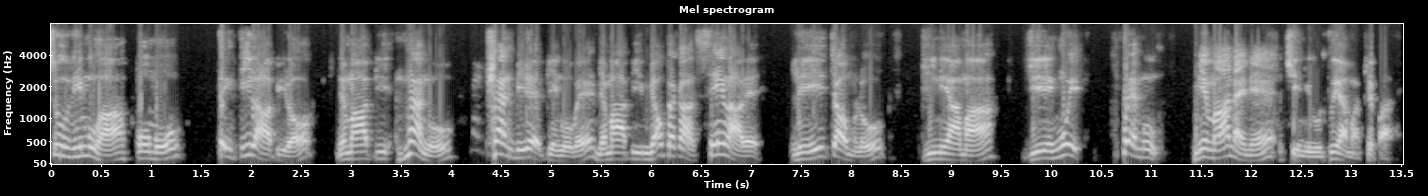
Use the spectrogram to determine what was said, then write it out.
စုစည်းမှုဟာပုံမိုတိမ်တီးလာပြီးတော့မြန်မာပြည်အနှံ့ကိုဖြန့်ပြီးတဲ့အပြင်ကိုပဲမြန်မာပြည်မြောက်ဘက်ကဆင်းလာတဲ့လေကြောက်မလို့ဒီနေရာမှာရေငွေ့ဖွဲ့မှုမြင့်မားနိုင်တဲ့အခြေအနေကိုတွေ့ရမှာဖြစ်ပါတယ်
